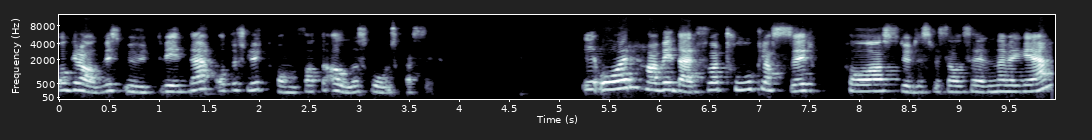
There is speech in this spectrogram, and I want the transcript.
å gradvis utvide og til slutt omfatte alle skolens klasser. I år har vi derfor to klasser på studiespesialiserende VG1,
